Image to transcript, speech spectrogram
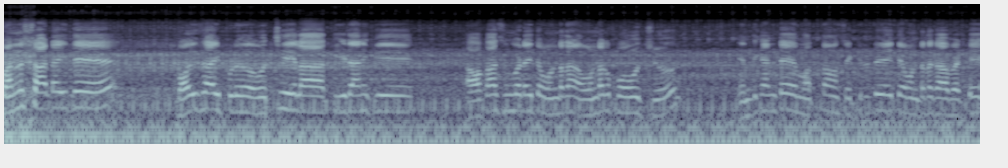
పనులు స్టార్ట్ అయితే బహుశా ఇప్పుడు వచ్చి ఇలా తీయడానికి అవకాశం కూడా అయితే ఉండద ఉండకపోవచ్చు. ఎందుకంటే మొత్తం సెక్యూరిటీ అయితే ఉంటుంది కాబట్టి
